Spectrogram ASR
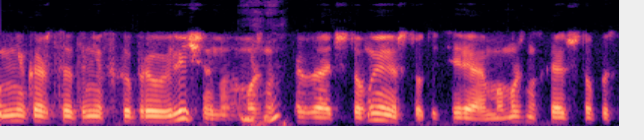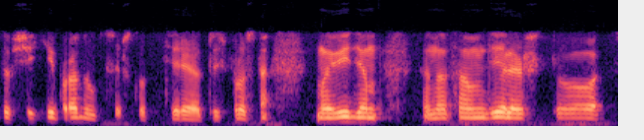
мне кажется, это несколько преувеличено. Uh-huh. Можно сказать, что мы что-то теряем, а можно сказать, что поставщики продукции что-то теряют. То есть просто мы видим на самом деле, что а,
